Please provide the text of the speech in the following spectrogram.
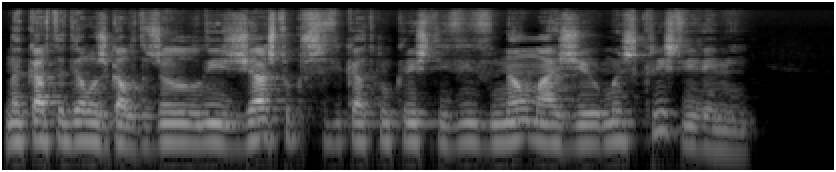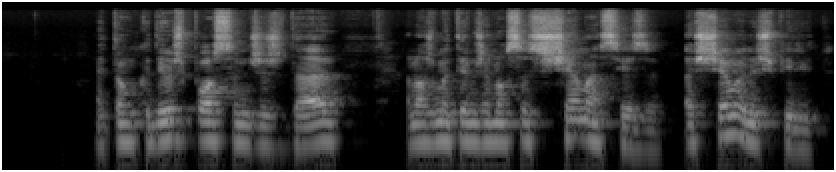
na carta dele aos Gálatas, onde ele diz: Já estou crucificado com Cristo e vivo não mais eu, mas Cristo vive em mim. Então que Deus possa nos ajudar a nós mantermos a nossa chama acesa, a chama do Espírito.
